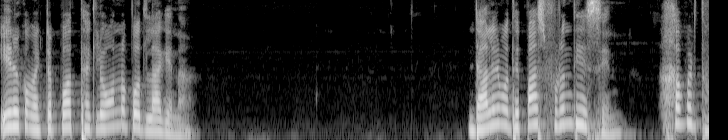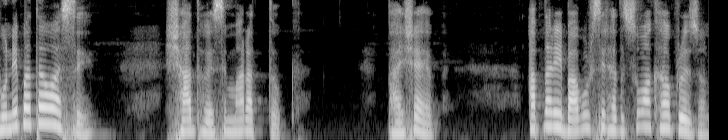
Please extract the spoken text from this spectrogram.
এরকম একটা পদ থাকলে অন্য পদ লাগে না। ডালের মধ্যে পাঁচ ফোড়ন দিয়েছেন, আবার ধনে পাতাও আছে। স্বাদ হয়েছে মারাত্মক। ভাই সাহেব, আপনার এই বাবুর্চির হাতে চুমা খাওয়া প্রয়োজন।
